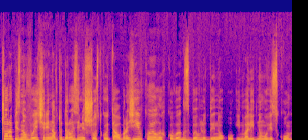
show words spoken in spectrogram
Вчора пізно ввечері на автодорозі між Шосткою та Ображівкою легковик збив людину у інвалідному візку.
